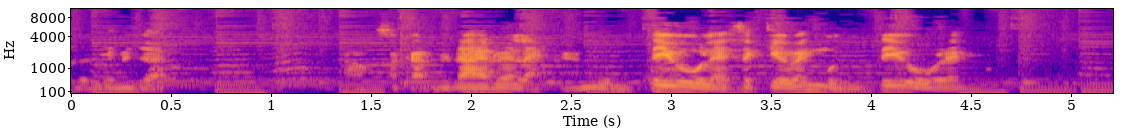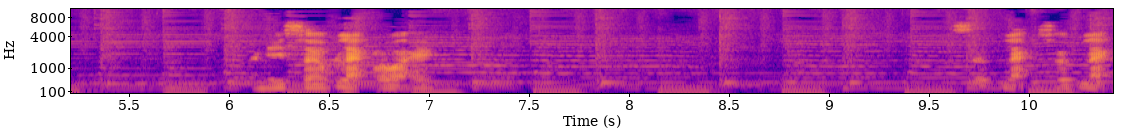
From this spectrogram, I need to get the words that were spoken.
ตัวนี้มันจะเอาสกัดไม่ได้ด้วยแหละหมุนติ้วเลย สกิลแม่งหมุนติ้วเลย อันนี้เซิร์ฟแหลกแล้วไว้เซิร์ฟแหลกเซิร์ฟแหลก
